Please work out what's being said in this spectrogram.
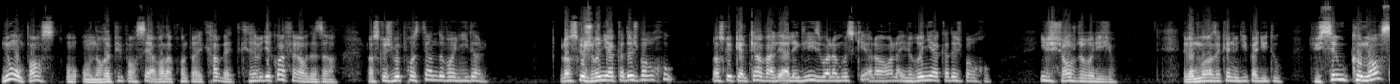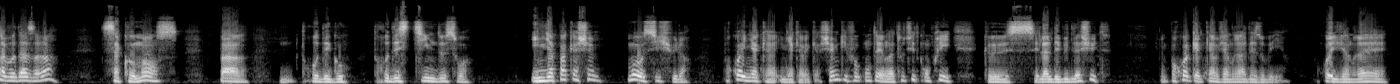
Nous, on pense, on, aurait pu penser avant d'apprendre par les Kravet. Ça veut dire quoi faire Avodazara Lorsque je me prosterne devant une idole. Lorsque je renie à Kadesh Baruch Lorsque quelqu'un va aller à l'église ou à la mosquée, alors voilà, il renie à Kadesh Baruch Il change de religion. Et la Noirzakan ne dit pas du tout. Tu sais où commence Avodazara Ça commence par trop d'ego, trop d'estime de soi. Il n'y a pas qu'Hachem. Moi aussi, je suis là. Pourquoi il n'y a qu'avec Hachem qu'il faut compter? On a tout de suite compris que c'est là le début de la chute. Pourquoi quelqu'un viendrait à désobéir? Pourquoi il viendrait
